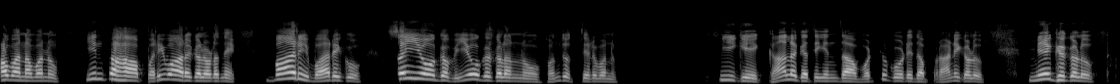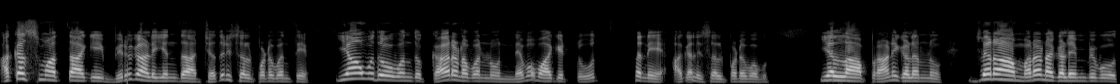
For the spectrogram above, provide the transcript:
ಅವನವನು ಇಂತಹ ಪರಿವಾರಗಳೊಡನೆ ಬಾರಿ ಬಾರಿಗೂ ಸಂಯೋಗ ವಿಯೋಗಗಳನ್ನು ಹೊಂದುತ್ತಿರುವನು. ಹೀಗೆ ಕಾಲಗತಿಯಿಂದ ಒಟ್ಟುಗೂಡಿದ ಪ್ರಾಣಿಗಳು, ಮೇಘಗಳು ಅಕಸ್ಮಾತ್ತಾಗಿ ಬಿರುಗಾಳಿಯಿಂದ ಚದುರಿಸಲ್ಪಡುವಂತೆ ಯಾವುದೋ ಒಂದು ಕಾರಣವನ್ನು ನೆವವಾಗಿಟ್ಟು ತನೆ ಅಗಲಿಸಲ್ಪಡುವವು. ಎಲ್ಲ ಪ್ರಾಣಿಗಳನ್ನು ಜರ ಮರಣಗಳೆಂಬಿವು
